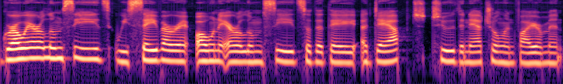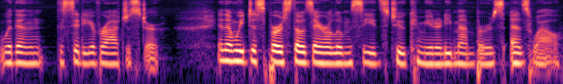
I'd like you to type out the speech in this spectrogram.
grow heirloom seeds. We save our own heirloom seeds so that they adapt to the natural environment within the city of Rochester. And then we disperse those heirloom seeds to community members as well.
